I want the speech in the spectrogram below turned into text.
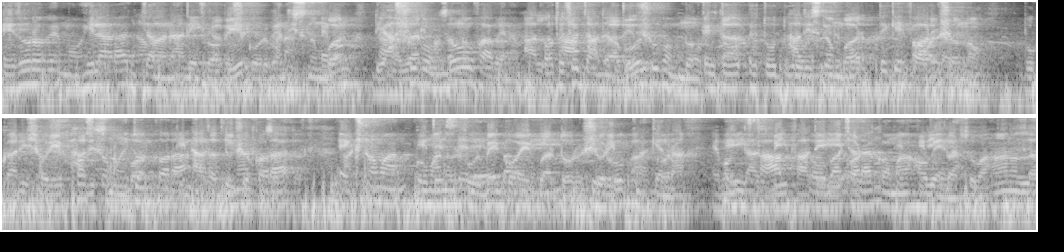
এ ধরনের মহিলারা জান্নাতে প্রবেশ করবে না নম্বর সুগন্ধও পাবে না অথচ আদাবুল সুগন্ধ এত এত হাদিস নম্বর থেকে পাওয়া বারোশো যায়। নয়। বুখারি শরীফ হাদিস নম্বর করা তিন হাজার দুশো এক সমান ঘুমানোর পূর্বে কয়েকবার দৌড় শরীফ হোক না এবং ছাড়া ক্ষমা হবে না। সুবহানাল্লাহ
